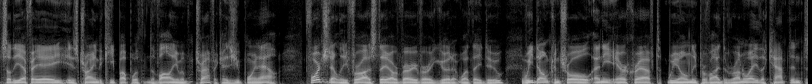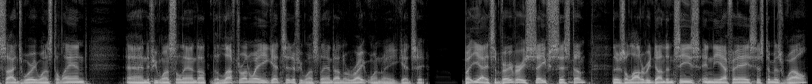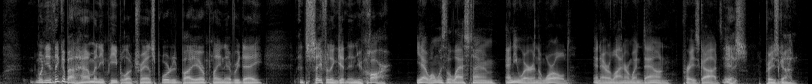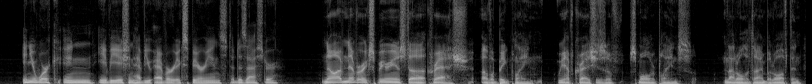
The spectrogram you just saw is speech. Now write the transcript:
So the FAA is trying to keep up with the volume of traffic, as you point out. Fortunately for us, they are very, very good at what they do. We don't control any aircraft. We only provide the runway. The captain decides where he wants to land. And if he wants to land on the left runway, he gets it. If he wants to land on the right runway, he gets it. But yeah, it's a very, very safe system. There's a lot of redundancies in the FAA system as well. When you think about how many people are transported by airplane every day, it's safer than getting in your car. Yeah, when was the last time anywhere in the world an airliner went down? Praise God. Yes. Praise God. In your work in aviation, have you ever experienced a disaster? No, I've never experienced a crash of a big plane. We have crashes of smaller planes, not all the time, but often.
